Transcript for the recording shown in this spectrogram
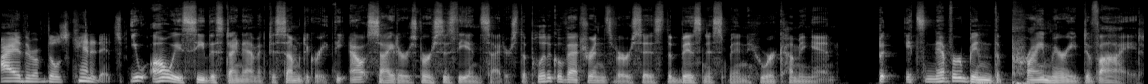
either of those candidates. You always see this dynamic to some degree the outsiders versus the insiders, the political veterans versus the businessmen who are coming in. But it's never been the primary divide.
